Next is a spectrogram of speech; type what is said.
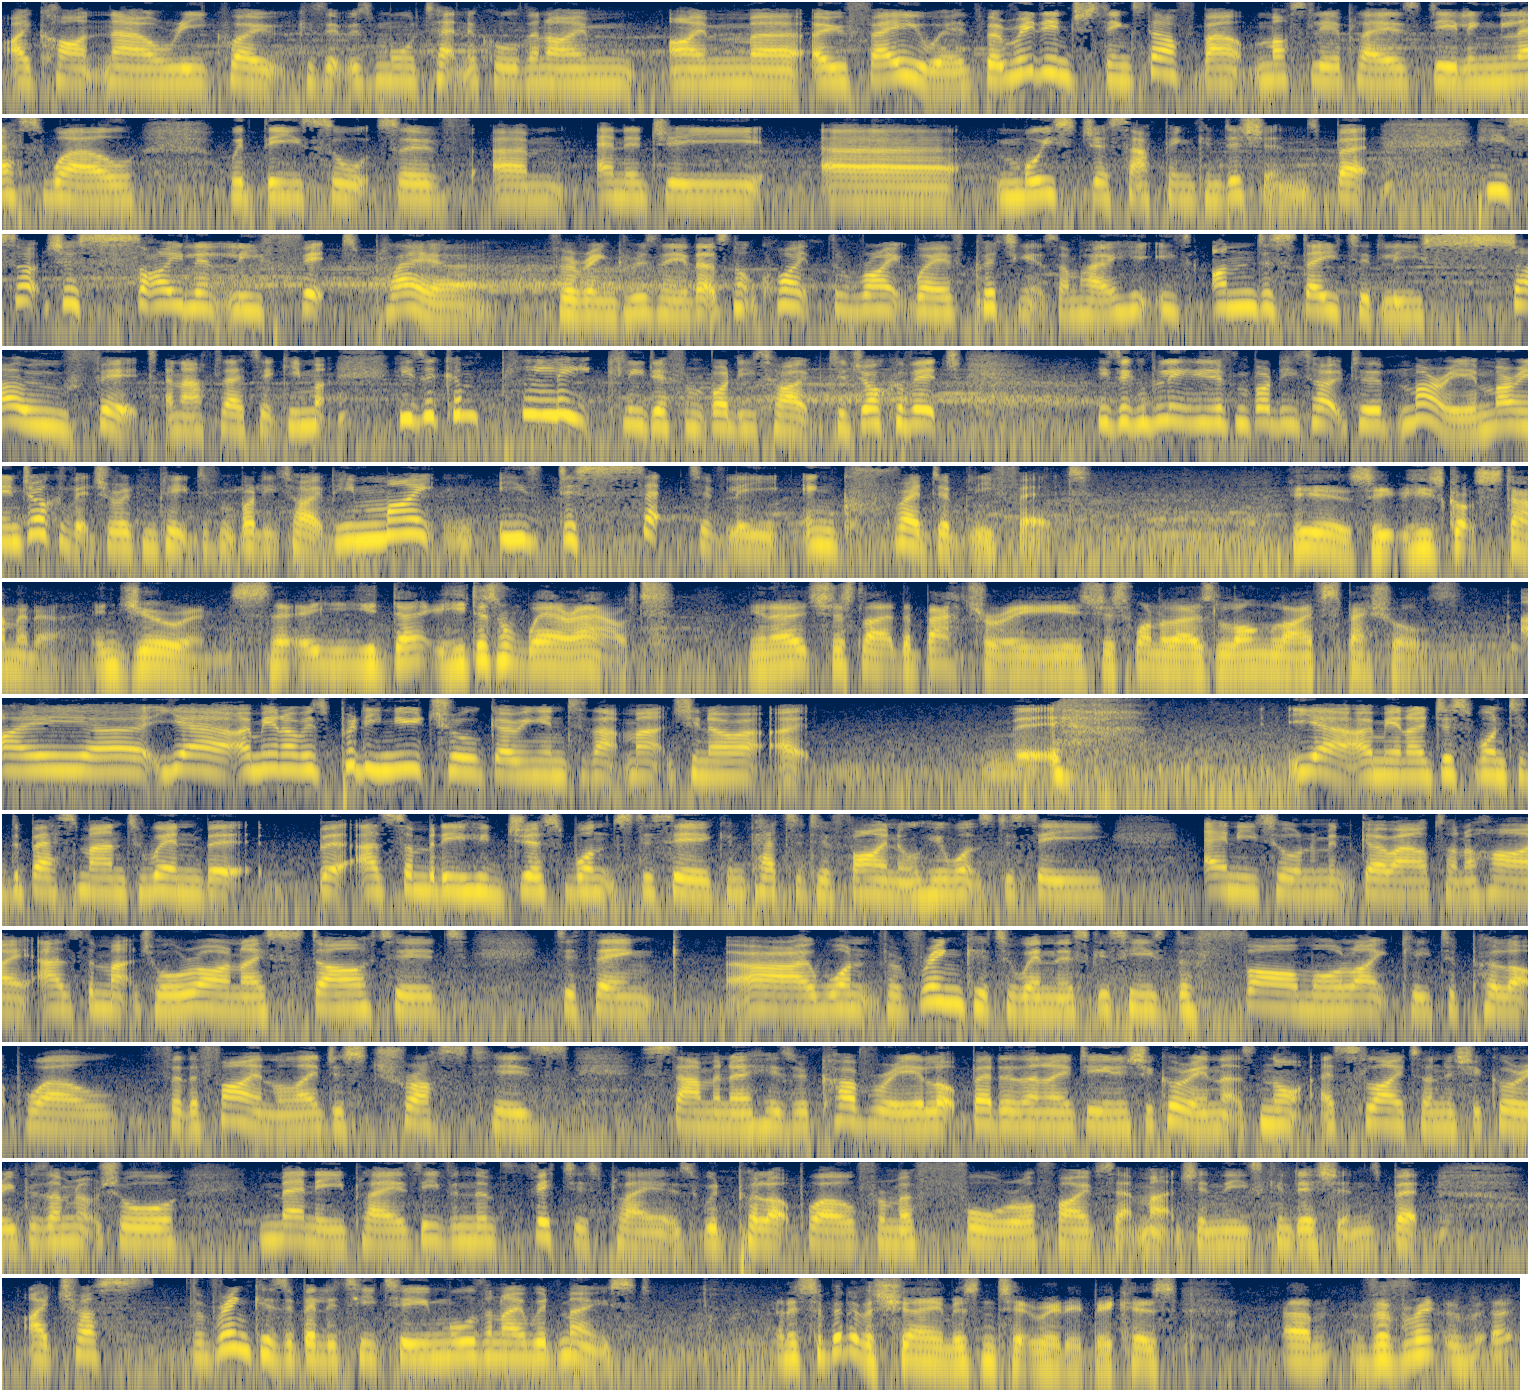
I can't now re-quote because it was more technical than I'm I'm uh, au fait with. But really interesting stuff about musclier players dealing less well with these sorts of um, energy uh, moisture sapping conditions. But he's such a silently fit player. for Wawrinka, isn't he? That's not quite the right way of putting it. Somehow he, he's understatedly so fit and athletic. He, he's a completely different body type to Djokovic. He's a completely different body type to Murray, and Murray and Djokovic are a completely different body type. He might, he's deceptively, incredibly fit. He is. He, he's got stamina, endurance. You don't. He doesn't wear out. You know, it's just like the battery is just one of those long life specials. I uh, yeah, I mean, I was pretty neutral going into that match. You know, I, I yeah, I mean, I just wanted the best man to win, but but as somebody who just wants to see a competitive final, who wants to see any tournament go out on a high, as the match wore on, I started to think. "Ah, I want Wawrinka to win this because he's the far more likely to pull up well for the final. I just trust his stamina, his recovery a lot better than I do Nishikori, and that's not a slight on Nishikori because I'm not sure many players, even the fittest players, would pull up well from a four or five set match in these conditions. But I trust Wawrinka's ability to more than I would most. And it's a bit of a shame, isn't it, really? Because um, uh,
